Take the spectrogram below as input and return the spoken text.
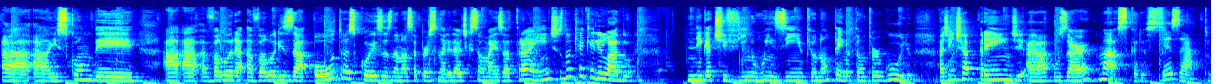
a, a esconder, a, a, valora- a valorizar outras coisas na nossa personalidade que são mais atraentes do que aquele lado negativinho, ruinzinho, que eu não tenho tanto orgulho. A gente aprende a usar máscaras. Exato.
